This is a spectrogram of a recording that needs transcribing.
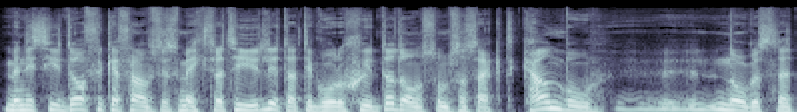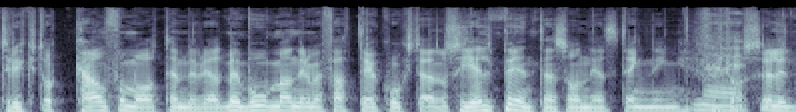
Men i Sydafrika framstår det som extra tydligt att det går att skydda dem som som sagt kan bo eh, något sånt tryggt och kan få mat hemleverad. Men bor man i de här fattiga kåkstäderna så hjälper inte en sån nedstängning Nej. förstås. Eller...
